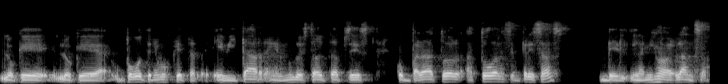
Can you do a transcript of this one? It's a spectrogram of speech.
Lo que, lo que un poco tenemos que evitar en el mundo de startups es comparar a, to a todas las empresas de la misma balanza.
